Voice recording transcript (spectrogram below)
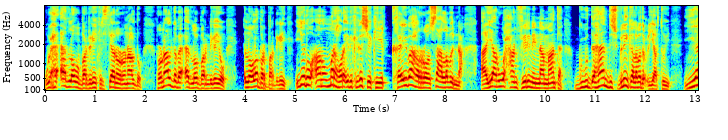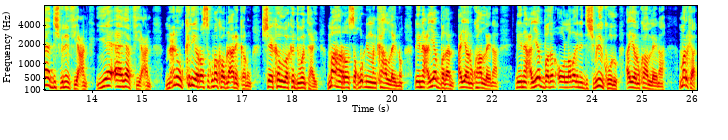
waxaa aada loo barbardhigay cristiano ronaldo. Ronaldo baa aada loo barbardhigayo loola barbardhigay iyadoo aanu mar hore idinkaga sheekeeyey qeybaha roosaha labada dhinac ayaan waxaan fiirinaynaa maanta guud ahaan dishbiliinka labada ciyaartooy. Yaa dishbiliin fiican yaa aadaab fiican. Macnuhu keliya roose kuma koobna arrinkanu sheekadu waa ka duwan tahay. Ma ahan roose qudhin lan ka hadlayno. Dhinacyo badan ayaanu ka hadlaynaa. Dhinacyo badan oo labadana dishbiliinkoodu ayaanu ka hadlaynaa marka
